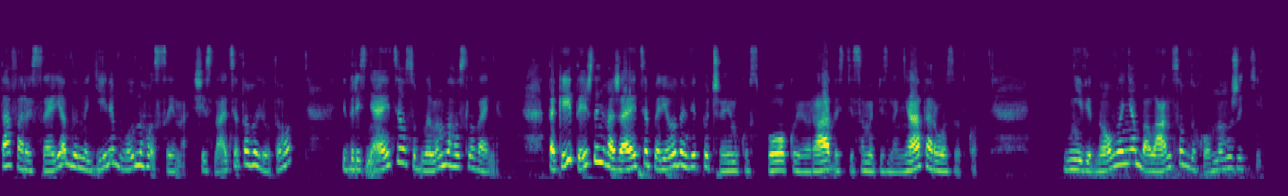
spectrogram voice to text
та Фарисея до неділі блудного сина 16 лютого відрізняється особливим благословенням. Такий тиждень вважається періодом відпочинку, спокою, радості, самопізнання та розвитку, дні відновлення балансу в духовному житті.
